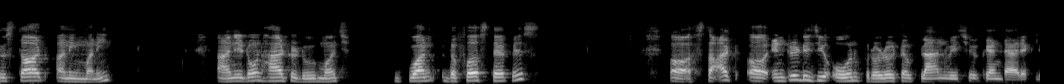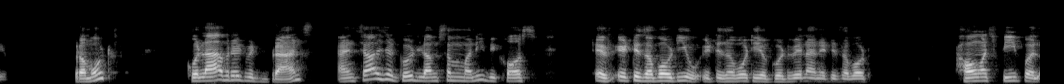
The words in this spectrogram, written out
to start earning money. And you don't have to do much. One the first step is uh, start uh, introduce your own product or plan which you can directly promote collaborate with brands and charge a good lump sum money because if it is about you it is about your goodwill and it is about how much people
